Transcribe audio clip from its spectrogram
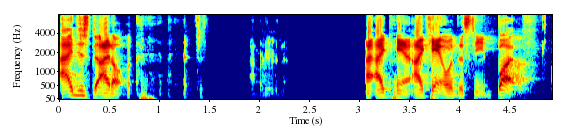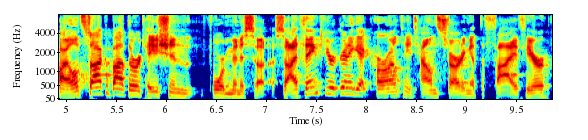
I just, I don't, just, I don't even know. I, I can't. I can't with this team. But all right, let's talk about the rotation for Minnesota. So I think you're going to get Karl-Anthony Towns starting at the five here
